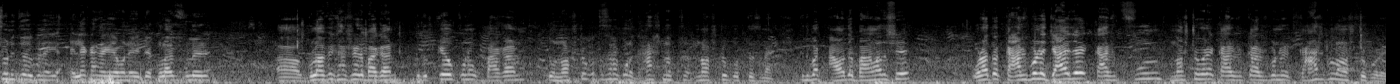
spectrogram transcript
জনিত কোনো এলাকা থাকে, যেমন এটা গোলাপি ফুলের গোলাপি ঘাসের বাগান, কিন্তু কেউ কোনো বাগান কেউ নষ্ট করতেছে না, কোনো ঘাস নষ্ট- করতেছে না। কিন্তু বাট আমাদের বাংলাদেশে ওরা তো কাশবনে যায় যায়, কাশ ফুল নষ্ট করে, কাশ, কাশবনের ঘাসগুলো নষ্ট করে।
